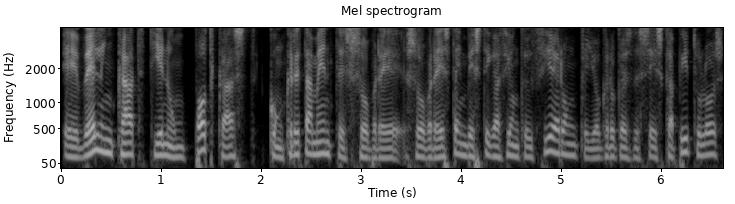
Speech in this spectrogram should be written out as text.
Eh, Bellingcat tiene un podcast concretamente sobre, sobre esta investigación que hicieron, que yo creo que es de seis capítulos.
